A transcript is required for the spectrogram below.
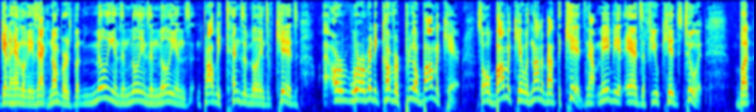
get a handle on the exact numbers, but millions and millions and millions, and probably tens of millions of kids are were already covered pre-Obamacare. So Obamacare was not about the kids. Now maybe it adds a few kids to it, but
